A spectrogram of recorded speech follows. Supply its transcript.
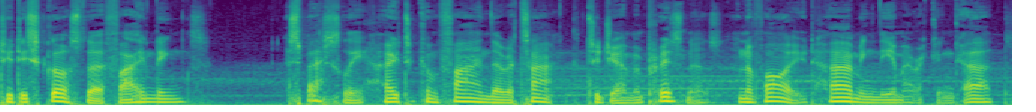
to discuss their findings, especially how to confine their attack to German prisoners and avoid harming the American guards.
